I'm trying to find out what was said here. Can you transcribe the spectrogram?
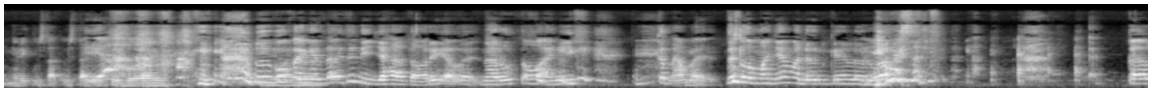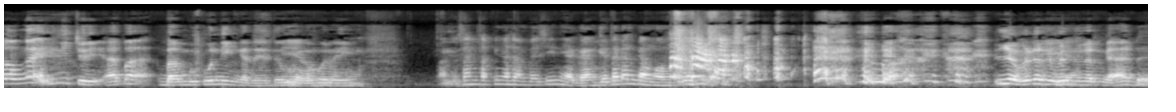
nyulik ustad ustad itu boy gue gue pengen tahu itu ninja Hattori apa Naruto anjing. Kenapa? Terus lemahnya sama daun kelor bangsat. Kalau enggak ini cuy apa bambu kuning katanya itu Iya, bambu kuning. Pantesan tapi nggak sampai sini ya. Gang kita kan gang ngomongin Iya bener bener nggak ada.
